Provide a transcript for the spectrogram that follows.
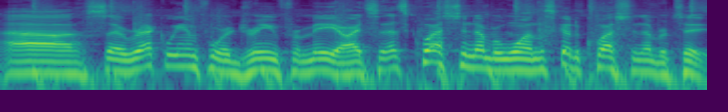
yeah. Uh, so Requiem for a Dream for me. All right, so that's question number one. Let's go to question number two.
